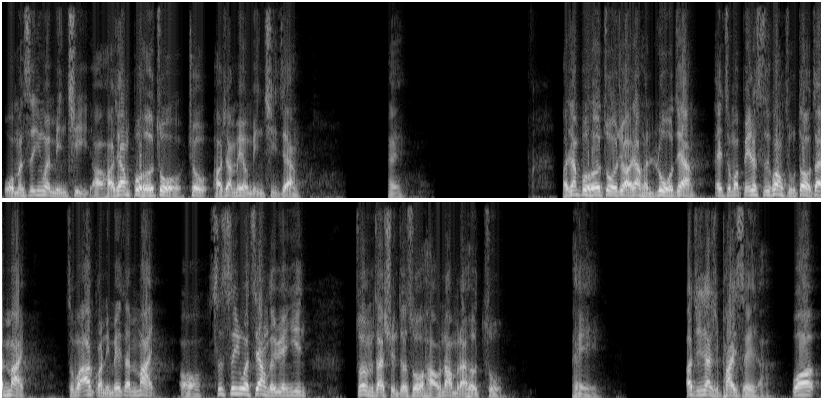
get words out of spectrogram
我们是因为名气啊，好像不合作就好像没有名气这样，哎，好像不合作就好像很弱这样，哎，怎么别的实况组都有在卖，怎么阿管里面在卖？哦，是是因为这样的原因，所以我们才选择说好，那我们来合作，嘿，啊，真正是拍谁啦？我。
